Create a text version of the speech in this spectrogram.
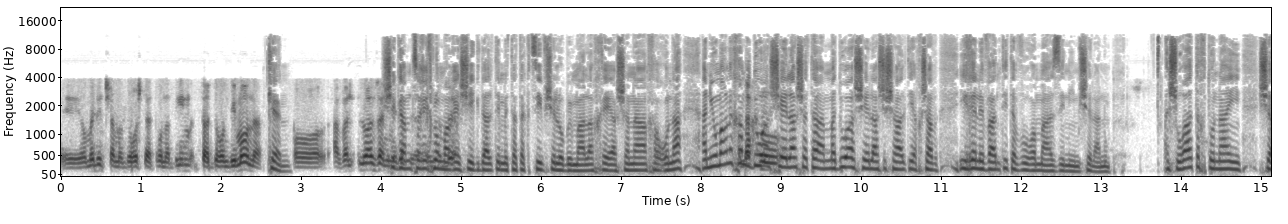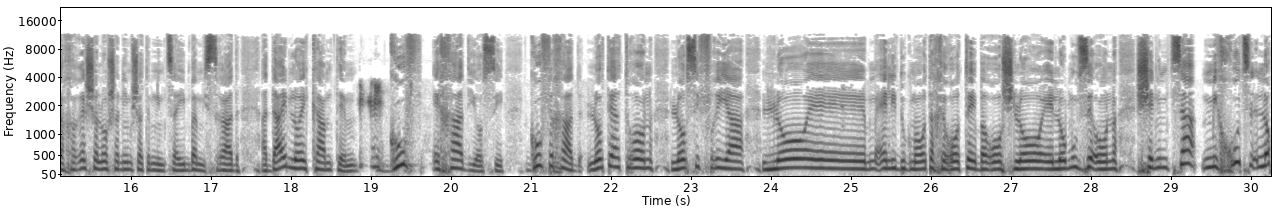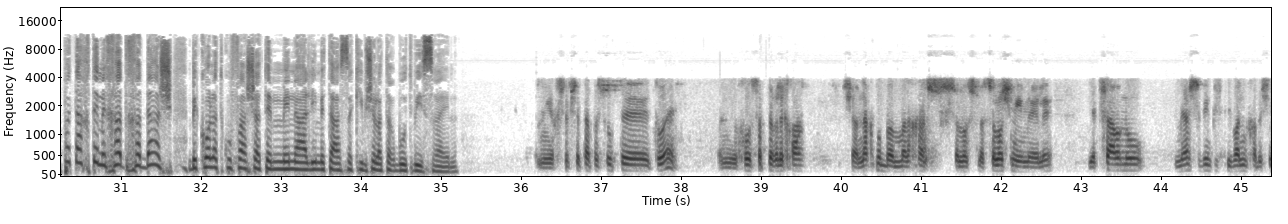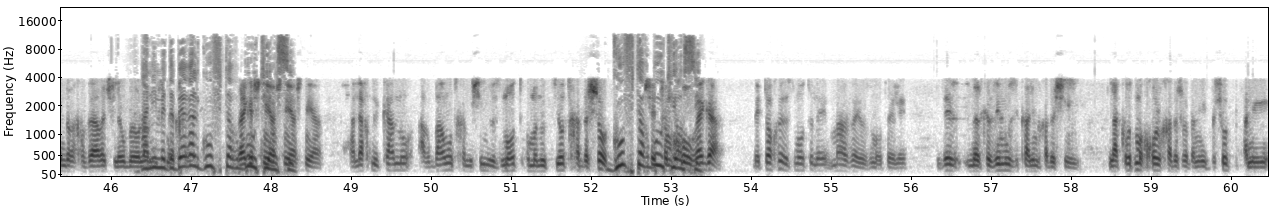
אה, עומדת שם בראש תיאטרון הבימה, תיאטרון דימונה. כן. או, אבל לא על זה אני מדבר. שגם צריך לומר שהגדלתם את התקציב שלו במהלך השנה האחרונה. אני אומר לך אנחנו- מדוע השאלה שאתה, מדוע השאלה ששאלתי עכשיו היא רלוונטית עבור המאזינים שלנו. השורה התחתונה היא שאחרי שלוש שנים שאתם נמצאים במשרד, עדיין לא הקמתם גוף אחד, יוסי. גוף אחד, לא תיאטרון, לא ספרייה, לא, אה, אין לי דוגמאות אחרות אה, בראש, לא, אה, לא מוזיאון, שנמצא מחוץ, לא פתחתם אחד חדש בכל התקופה שאתם מנהלים את העסקים של התרבות בישראל. אני חושב שאתה פשוט אה, טועה. אני יכול לספר לך שאנחנו במהלך השלוש, שנים האלה, יצרנו 170 פסטיבלים חדשים ברחבי הארץ שלא בעולם. אני מדבר על גוף תרבות, רגע, שנייה, יוסי. שנייה, שנייה. אנחנו הקמנו 450 יוזמות אומנותיות חדשות. גוף תרבות, שצמחו, יוסי. רגע, בתוך היוזמות האלה, מה זה היוזמות האלה? זה מרכזים מוזיקליים חדשים, להקות מחול חדשות. אני פשוט, אני,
